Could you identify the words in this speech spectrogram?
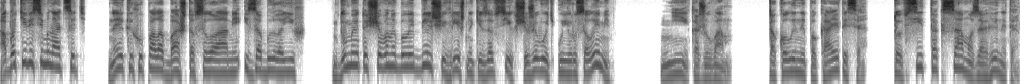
Або ті вісімнадцять, на яких упала башта в Силоамі і забила їх. Думаєте, що вони були більші грішники за всіх, що живуть у Єрусалимі? Ні, кажу вам. Та коли не покаєтеся, то всі так само загинете.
